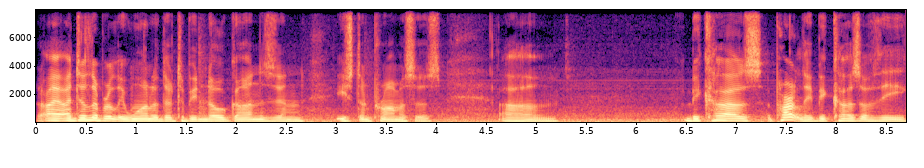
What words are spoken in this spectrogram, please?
I, I, deliberately wanted there to be no guns in Eastern Promises, um, because partly because of the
